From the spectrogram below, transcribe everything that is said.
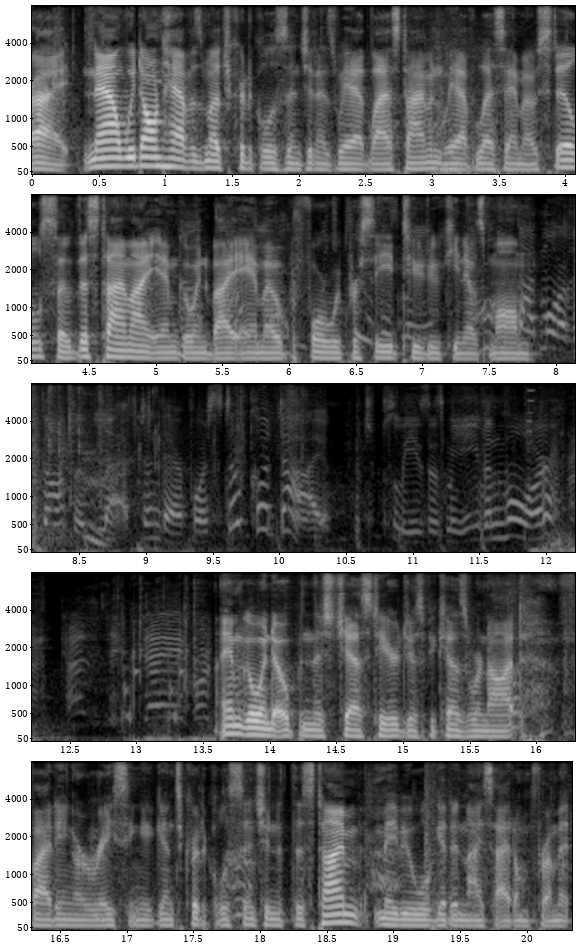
Alright, now we don't have as much critical ascension as we had last time, and we have less ammo still, so this time I am going to buy ammo before we proceed to do Dukino's mom. Got more of the gauntlet left, and therefore still could die, which pleases me even more. I am going to open this chest here just because we're not fighting or racing against critical ascension at this time. Maybe we'll get a nice item from it.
